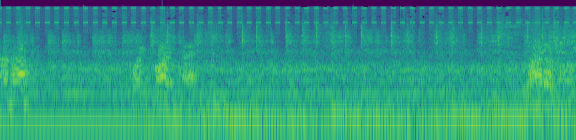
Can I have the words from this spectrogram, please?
Anna, wait five X. I don't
